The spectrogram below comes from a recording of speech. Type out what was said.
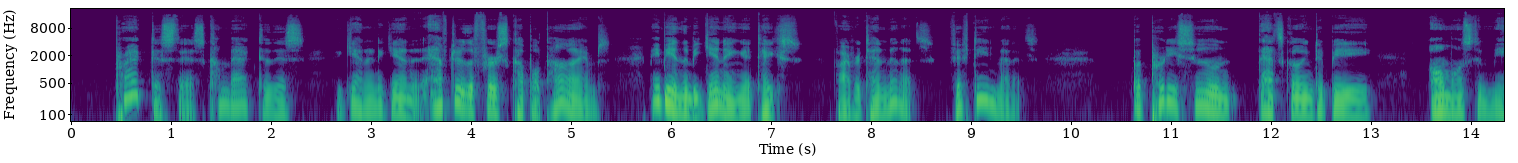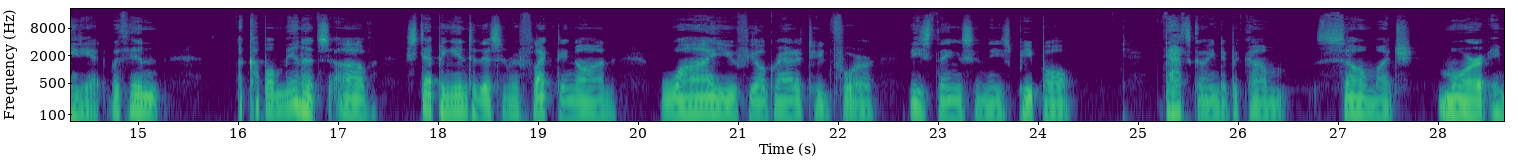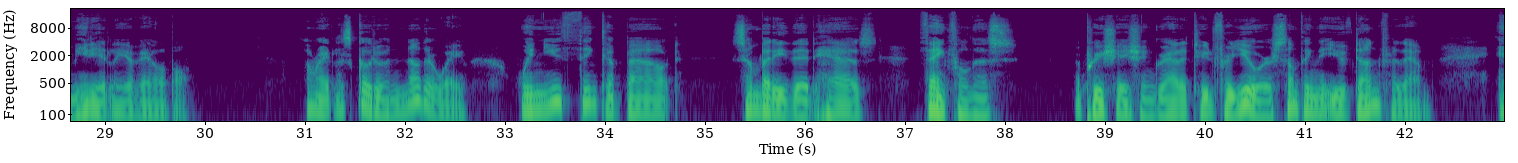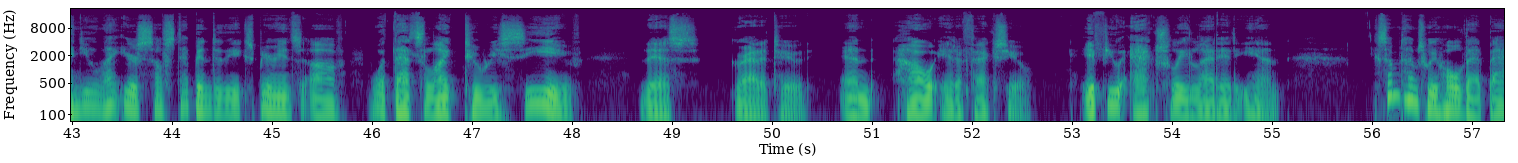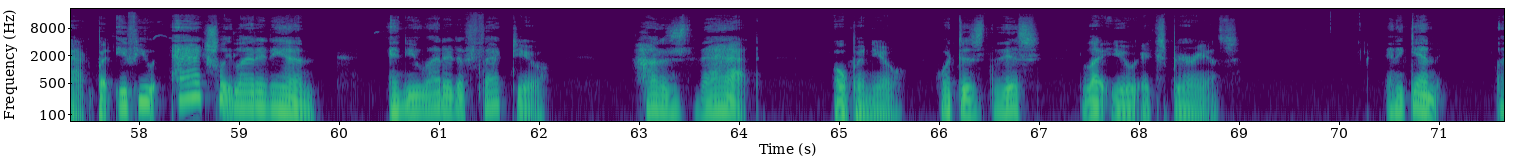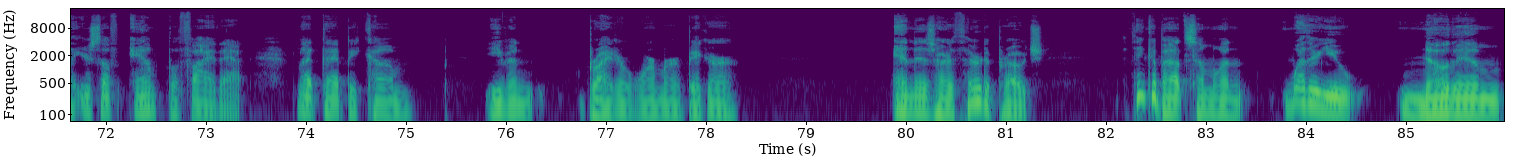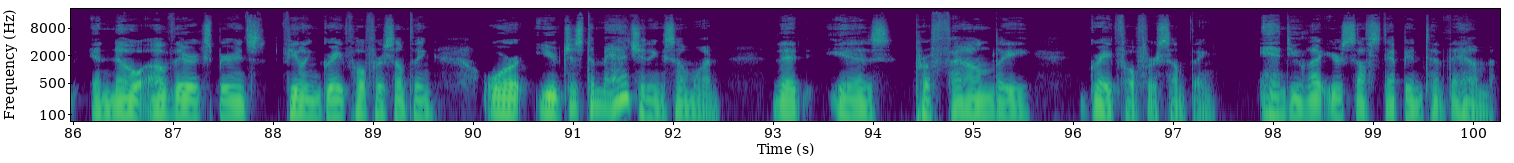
Practice this. Come back to this again and again. And after the first couple times, maybe in the beginning it takes five or 10 minutes, 15 minutes. But pretty soon that's going to be almost immediate. Within a couple minutes of stepping into this and reflecting on why you feel gratitude for these things and these people, that's going to become so much more immediately available. All right, let's go to another way. When you think about somebody that has thankfulness, appreciation, gratitude for you, or something that you've done for them, and you let yourself step into the experience of what that's like to receive this gratitude and how it affects you. If you actually let it in, sometimes we hold that back, but if you actually let it in and you let it affect you, how does that open you? What does this let you experience? And again, let yourself amplify that. Let that become even brighter, warmer, bigger. And as our third approach, think about someone, whether you know them and know of their experience, feeling grateful for something, or you're just imagining someone that is profoundly grateful for something, and you let yourself step into them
